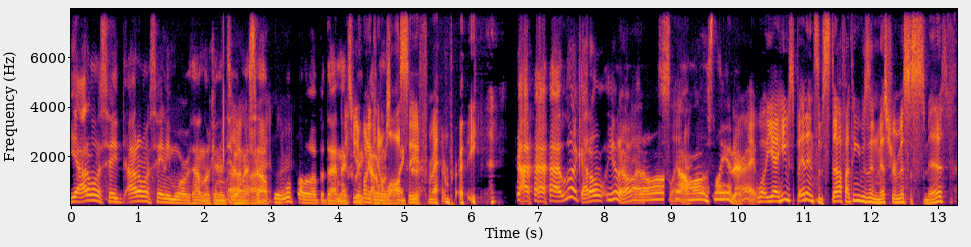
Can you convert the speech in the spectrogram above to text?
Yeah, I don't want to say I don't want to say any more without looking into Oh, it myself. right, We'll, follow up with that next you week. want to get a lawsuit from Adam Brody. Look, I don't, you know, I don't, I don't want to slander. All right. Well, yeah, he's been in some stuff. I think he was in Mr. and Mrs. Smith.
